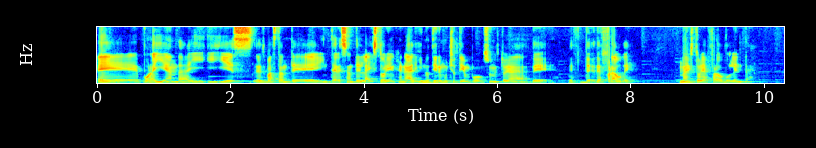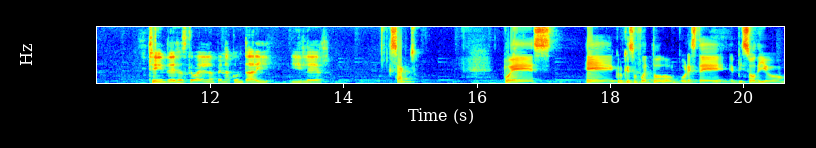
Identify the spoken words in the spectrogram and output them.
Eh, por ahí anda y, y- y es, es bastante interesante la historia en general. Y no tiene mucho tiempo, es una historia de, de- de- de fraude. Una historia fraudulenta. Sí, de esas que valen la pena contar y, y leer. Exacto. Pues eh, creo que eso fue todo por este episodio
